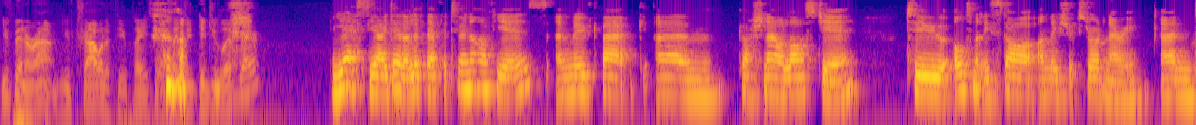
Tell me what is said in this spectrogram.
you've been around. You've traveled a few places. did, you, did you live there? Yes, yeah, I did. I lived there for two and a half years and moved back, um, gosh, now last year to ultimately start Unleash Extraordinary. And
